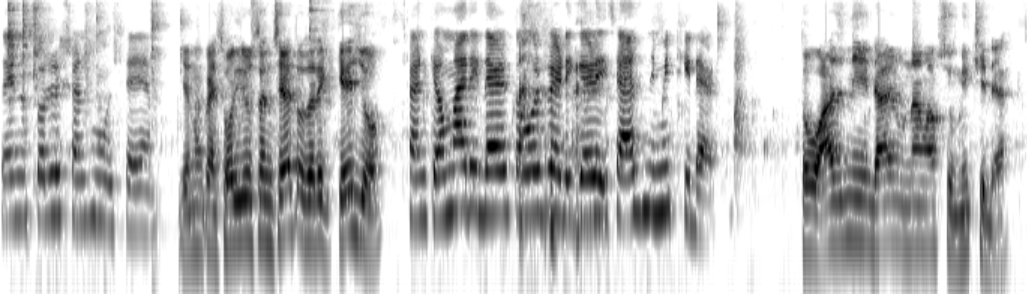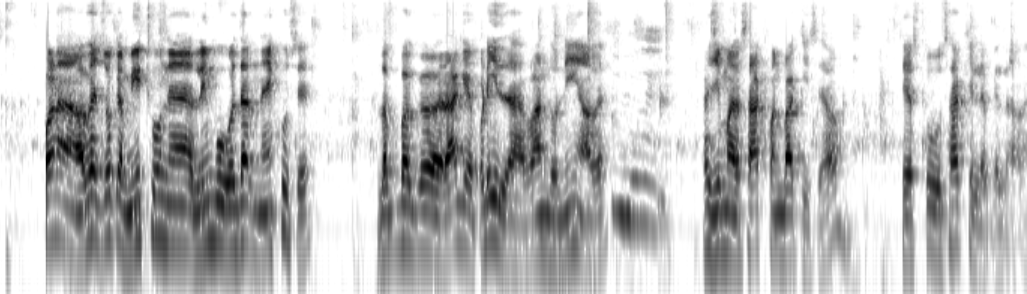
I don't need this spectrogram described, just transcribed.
તો એનું સોલ્યુશન શું છે એમ? એનું કઈ સોલ્યુશન છે તો દરેક કહેજો. કારણ કે અમારી દાળ તો ઓલરેડી ગળી છે આજની મીઠી દાળ. તો આજની દાળનું નામ આપશું મીઠી દાળ. પણ હવે જો કે મીઠું ને લીંબુ વધારે નાખ્યું છે લગભગ રાગે પડી જાય વાંધો નહીં આવે. હજી મારે શાખવાનું બાકી છે હો. તે તું શાખી લે પેલા હવે.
